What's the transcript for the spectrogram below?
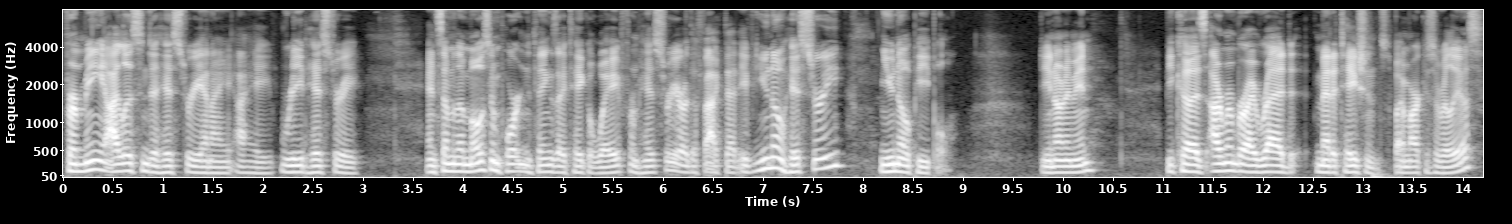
For me, I listen to history and I, I read history. And some of the most important things I take away from history are the fact that if you know history, you know people. Do you know what I mean? Because I remember I read Meditations by Marcus Aurelius.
